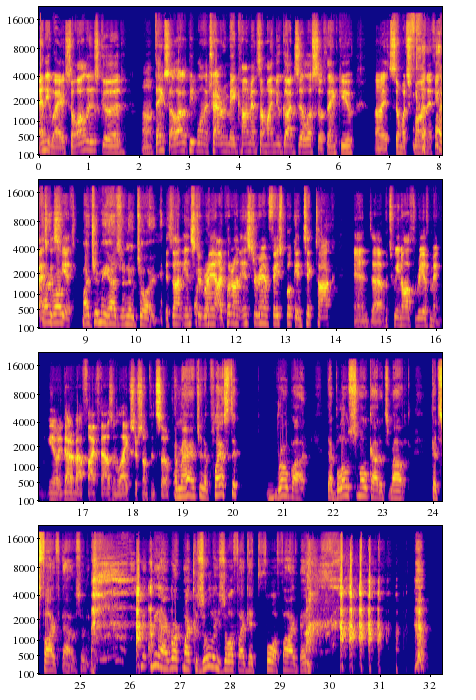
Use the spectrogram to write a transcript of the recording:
Anyway, so all is good. Uh, thanks. A lot of people in the chat room made comments on my new Godzilla, so thank you. Uh, it's so much fun. If you guys I can wrote- see it, My Jimmy has a new toy. it's on Instagram. I put it on Instagram, Facebook, and TikTok. And uh, between all three of them, you know, it got about 5,000 likes or something. So Imagine a plastic robot that blows smoke out its mouth gets 5,000. Me- Me, I work my kazoolies off, I get four, five, eight.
